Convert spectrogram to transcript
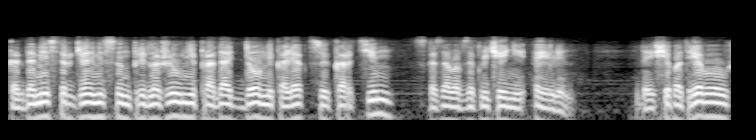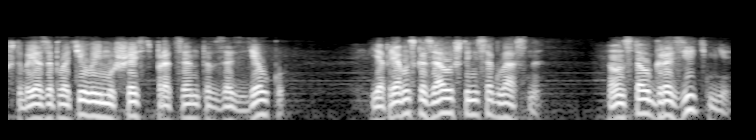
Когда мистер Джемисон предложил мне продать дом и коллекцию картин, сказала в заключении Эйлин, да еще потребовал, чтобы я заплатила ему 6% за сделку, я прямо сказала, что не согласна. Но он стал грозить мне,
